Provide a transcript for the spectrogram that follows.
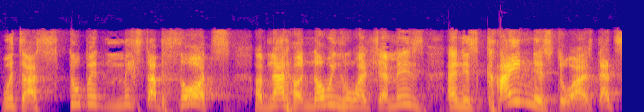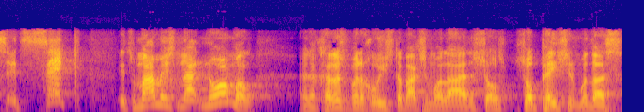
with our stupid, mixed up thoughts of not knowing who Hashem is and His kindness to us. That's it's sick. It's mamish not normal. And the Kadosh Baruch Hu is so so patient with us,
